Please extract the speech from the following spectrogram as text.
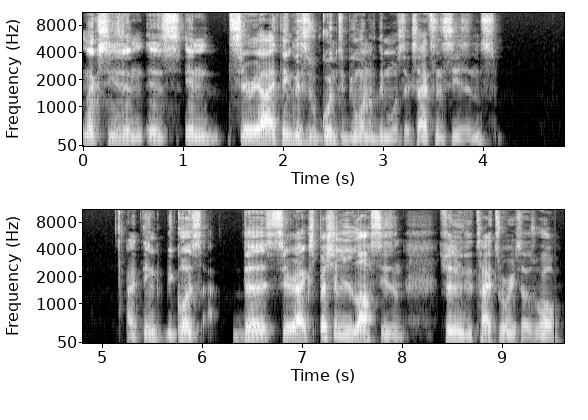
Next season is in Serie A. I think this is going to be one of the most exciting seasons. I think because the Serie A, especially last season, especially in the title race as well.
